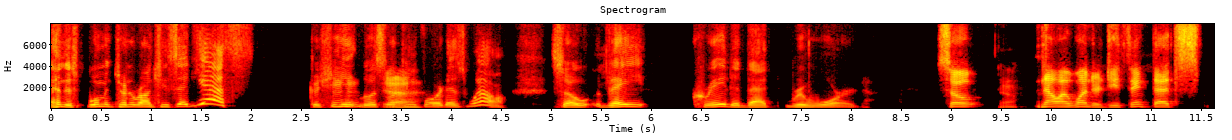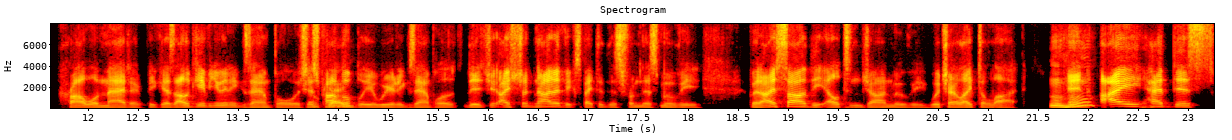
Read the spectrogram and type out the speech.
And this woman turned around. She said, "Yes," because she Mhm. was Yeah. looking for it as well. So they created that reward. So Yeah. now I wonder, do you think that's problematic? Because I'll give you an example, which is Okay. probably a weird example. I should not have expected this from this movie, but I saw the Elton John movie, which I liked a lot. Mhm. And I had this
